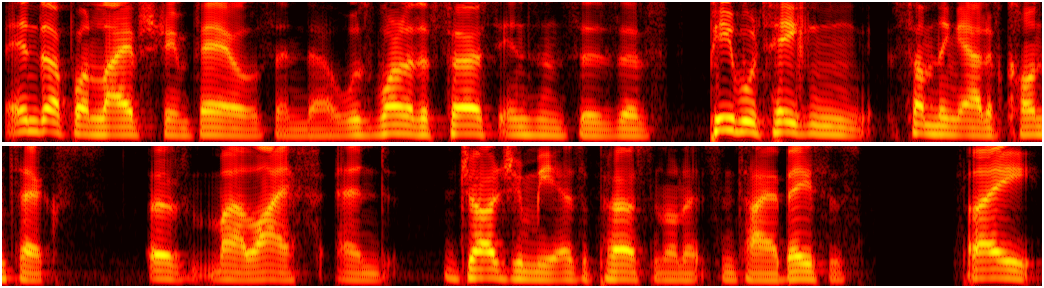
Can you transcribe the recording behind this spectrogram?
Ended up on livestream fails and uh, was one of the first instances of people taking something out of context of my life and judging me as a person on its entire basis. But I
